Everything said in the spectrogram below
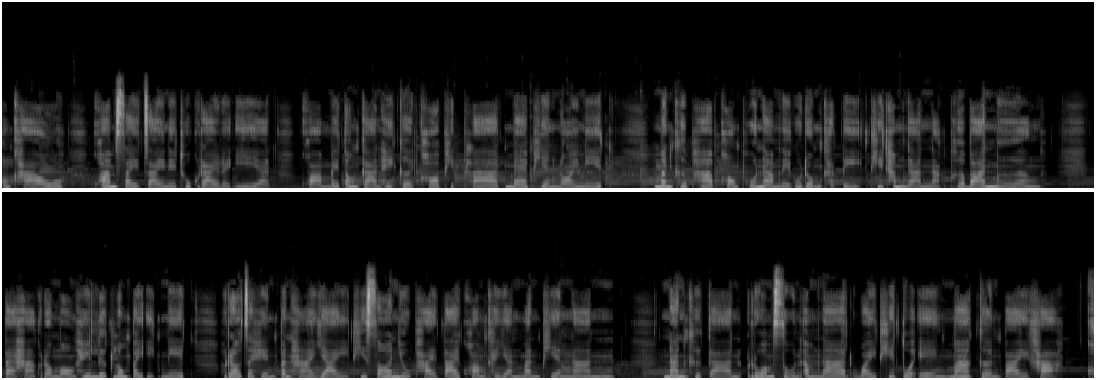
ของเขา ความใส่ใจในทุกรายละเอียด ความไม่ต้องการให้เกิดข้อผิดพลาดแม้เพียงน้อยนิด มันคือภาพของผู้นำในอุดมคติที่ทำงานหนักเพื่อบ้านเมือง แต่หากเรามองให้ลึกลงไปอีกนิด เราจะเห็นปัญหาใหญ่ที่ซ่อนอยู่ภายใต้ความขยันหมั่นเพียรนนั้น นั่นคือการรวมศูนย์อำนาจไว้ที่ตัวเองมากเกินไปค่ะ ค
